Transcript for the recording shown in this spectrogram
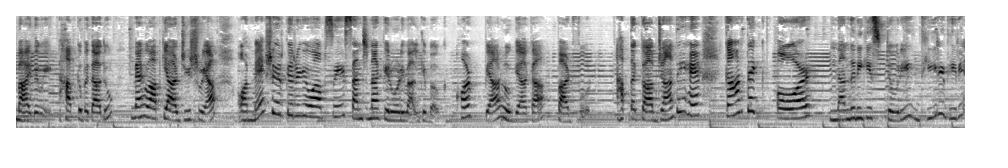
बाय द वे आपको बता दूँ, मैं हूँ आपकी आरजी श्रेया और मैं शेयर कर रही हूँ आपसे संजना किरोड़ीवाल की बुक और प्यार हो गया का पार्ट फोर अब तक तो आप जानते हैं, कार्तिक और नंदिनी की स्टोरी धीरे धीरे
